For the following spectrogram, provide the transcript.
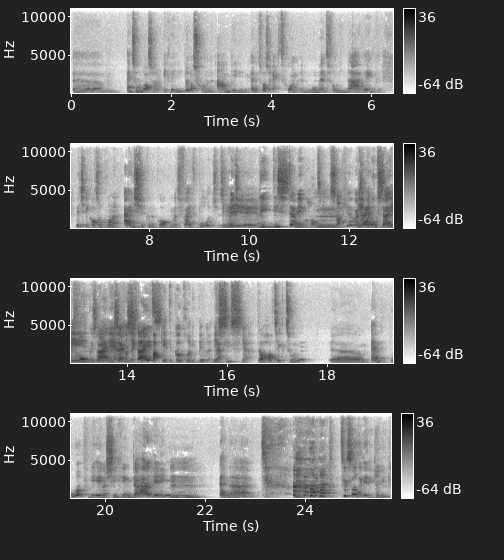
Ehm, en toen was er, ik weet niet, er was gewoon een aanbieding. En het was echt gewoon een moment van die nadenken. Weet je, ik had ook gewoon een ijsje kunnen kopen met vijf bolletjes. Ja, Weet je, ja, ja, ja. Die, die stemming had ik, Mm. snap je? Wat Ja, jij ook zei, dronken zijn en zeggen scheid. Fuck it, ik koop gewoon die pillen. Ja. Precies. Ja. Dat had ik toen. Ehm, en oep, die energie ging daarheen. Mm. En eh, toen zat ik in de kliniek.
